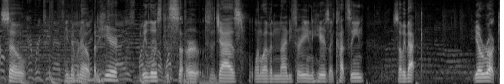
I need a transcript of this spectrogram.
So you never know. But here, we lose to, or, to the Jazz 111-93, and here's a cutscene. So I'll be back. Yo, Rook,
